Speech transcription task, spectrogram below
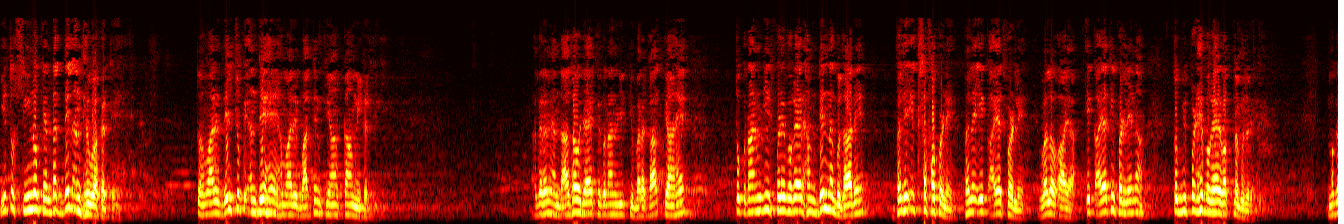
یہ تو سینوں کے اندر دل اندھے ہوا کرتے ہیں۔ تو ہمارے دل چکے اندھے ہیں، ہمارے باطن کی آنکھ کام نہیں کرتی۔ اگر ہمیں اندازہ ہو جائے کہ قرآن مجید کی برکات کیا ہیں، تو قرآن مجید پڑھے بغیر ہم دن نہ گزاریں، بھلے ایک صفحہ پڑھیں، بھلے ایک آیت پڑھ لیں۔ ولو آیا، ایک آیت ہی پڑھ لینا تو بھی پڑھے بغیر وقت نہ گزرے۔ مگر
